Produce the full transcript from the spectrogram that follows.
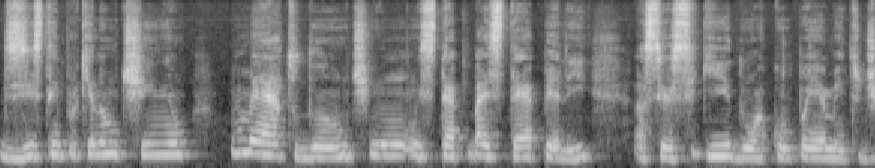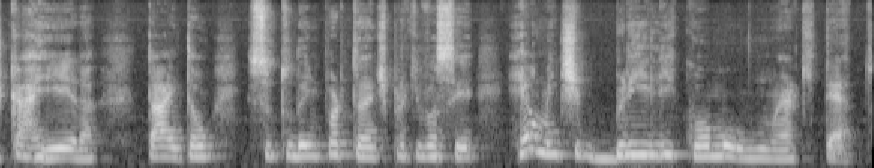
desistem porque não tinham um método, não tinham um step by step ali a ser seguido, um acompanhamento de carreira, tá? Então, isso tudo é importante para que você realmente brilhe como um arquiteto.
